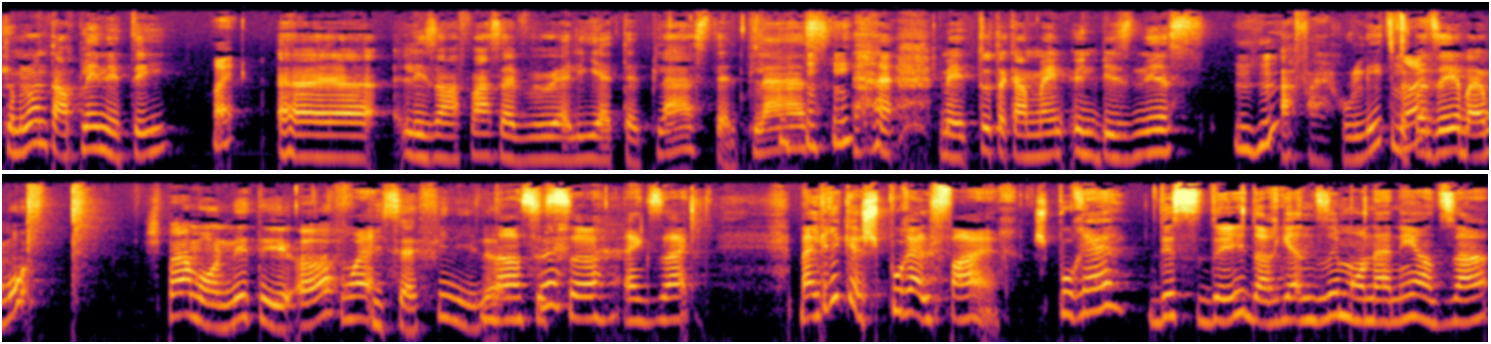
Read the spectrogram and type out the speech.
Comme là, on est en plein été, Ouais. euh, les enfants, ça veut aller à telle place, telle place, mais toi, t'as quand même une business Mhm. à faire rouler. Tu peux pas dire, ben moi, je prends mon été off, puis ça finit là. Non, c'est ça, exact. Malgré que je pourrais le faire, je pourrais décider d'organiser mon année en disant,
